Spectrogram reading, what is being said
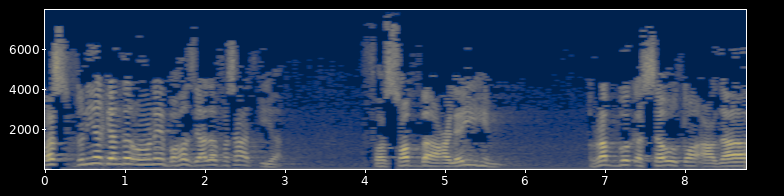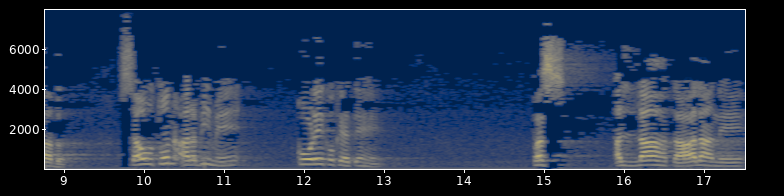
بس دنیا کے اندر انہوں نے بہت زیادہ فساد کیا۔ فصب علیہم۔ رب کا سوت عذاب۔ سوتن عربی میں کوڑے کو کہتے ہیں۔ بس اللہ تعالی نے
